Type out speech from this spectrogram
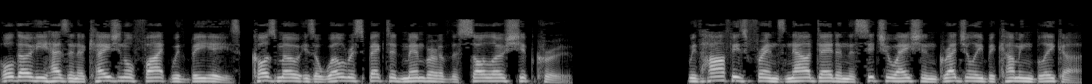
Although he has an occasional fight with BEs, Cosmo is a well-respected member of the Solo ship crew. With half his friends now dead and the situation gradually becoming bleaker,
